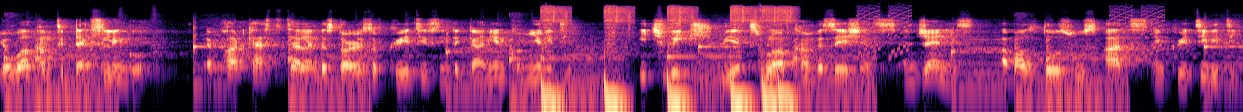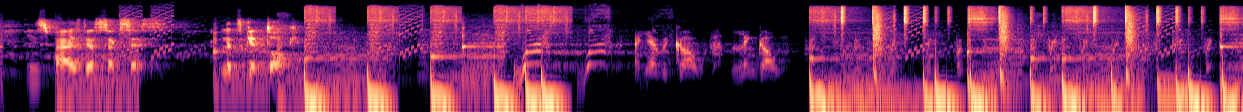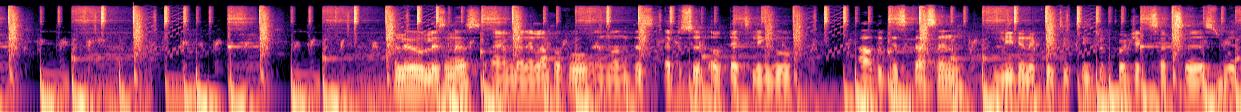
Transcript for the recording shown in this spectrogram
You're welcome to Dex Lingo, a podcast telling the stories of creatives in the Ghanaian community. Each week, we explore conversations and journeys about those whose arts and creativity inspires their success. Let's get talking. Hello, listeners. I am Daniel Lampapo, and on this episode of Dex Lingo, I'll be discussing leading a creative team to project success with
